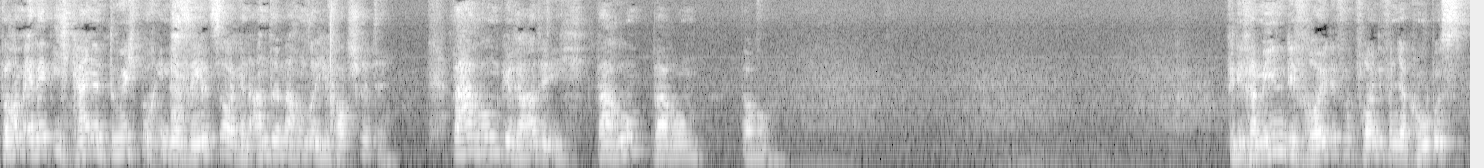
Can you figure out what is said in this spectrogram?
Warum erlebe ich keinen Durchbruch in der Seelsorge und andere machen solche Fortschritte? Warum gerade ich? Warum, warum, warum? Für die Familien, die Freude, Freunde von Jakobus,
